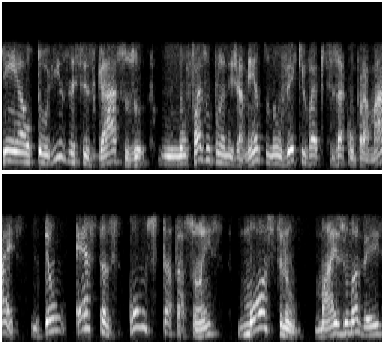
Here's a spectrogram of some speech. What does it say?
Quem autoriza esses gastos não faz um planejamento, não vê que vai precisar comprar mais. Então, estas constatações mostram, mais uma vez,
